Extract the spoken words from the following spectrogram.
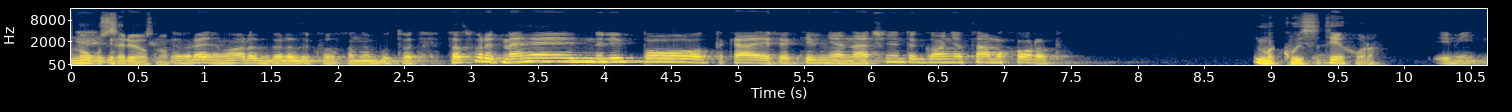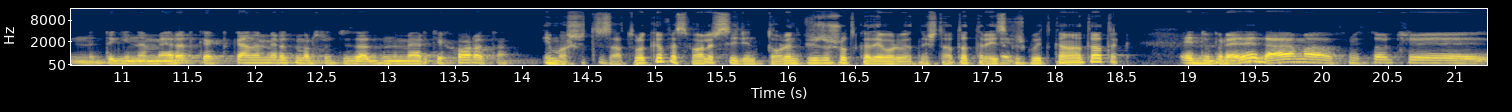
много сериозно. Добре, не мога да разбера за какво се набутват. Това според мен е нали, по-така ефективният начин е да гонят само хората. Ма кои са тия хора? Еми, да ги намерят, как така намират маршрутизатор, да намерят и хората. И маршрутизатор какъв е? Сваляш си един торент, виждаш откъде вървят нещата, искаш е. го и така нататък. Е, добре, де, да, ама в смисъл, че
